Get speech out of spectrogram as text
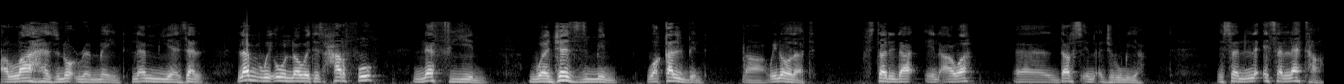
Allah has not remained. Lam yazal. Lam, we all know it is harfu nafyin wa jazmin wa qalbin. Ah, we know that. We studied that in our uh, dars in Ajrumiyah. It's a, it's a letter.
